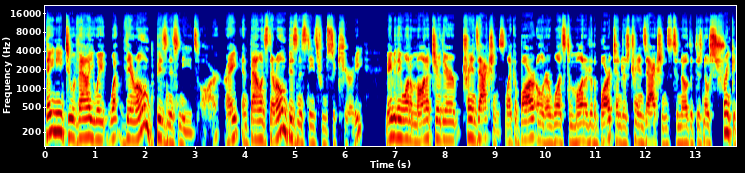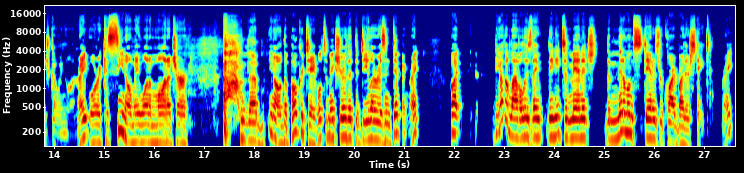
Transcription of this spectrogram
they need to evaluate what their own business needs are, right? And balance their own business needs from security. Maybe they want to monitor their transactions, like a bar owner wants to monitor the bartender's transactions to know that there's no shrinkage going on, right? Or a casino may want to monitor the you know the poker table to make sure that the dealer isn't dipping, right? But the other level is they they need to manage the minimum standards required by their state, right?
